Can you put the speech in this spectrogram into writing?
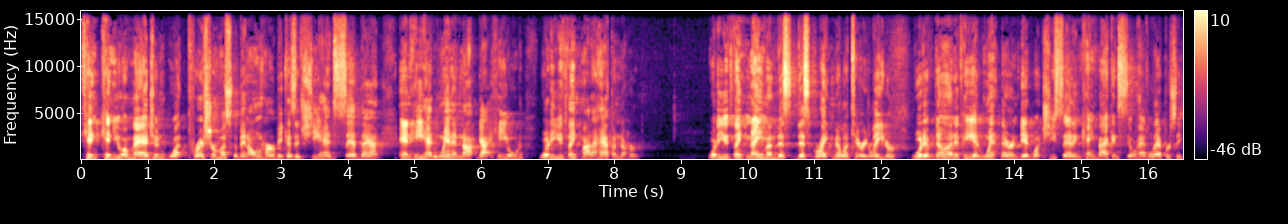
Can, can you imagine what pressure must have been on her? Because if she had said that and he had went and not got healed, what do you think might have happened to her? What do you think Naaman, this, this great military leader, would have done if he had went there and did what she said and came back and still had leprosy?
